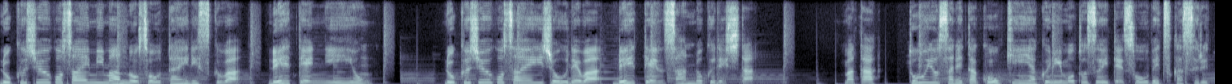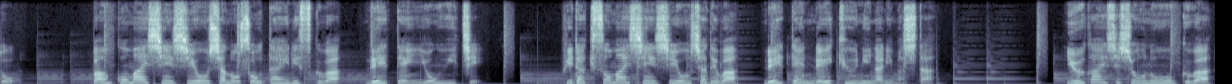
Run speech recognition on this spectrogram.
65歳未満の相対リスクは0.24、65歳以上では0.36でした。また、投与された抗菌薬に基づいて送別化すると、バンコマイシン使用者の相対リスクは0.41、フィダキソマイシン使用者では0.09になりました。有害事象の多くは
